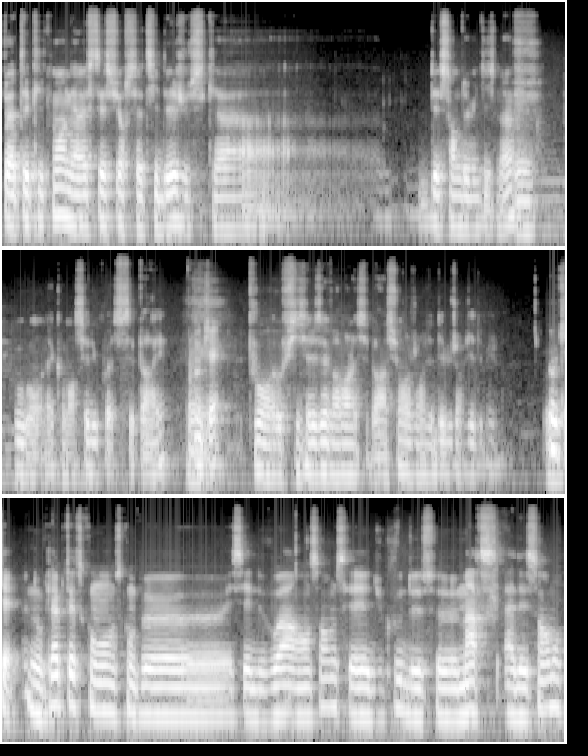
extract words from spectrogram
bah, techniquement, on est resté sur cette idée jusqu'à décembre 2019, mm. où on a commencé du coup à se séparer. Ok pour officialiser vraiment la séparation en janvier, début janvier 2020. Ok, donc là peut-être ce qu'on peut essayer de voir ensemble, c'est du coup de ce mars à décembre,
